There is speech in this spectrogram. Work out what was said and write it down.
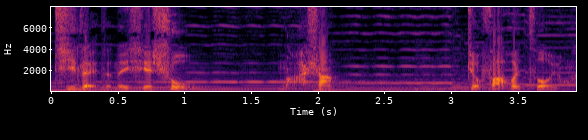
积累的那些树，马上就发挥作用了。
